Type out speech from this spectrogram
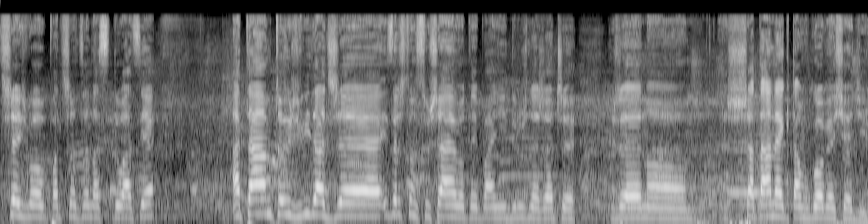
trzeźwo patrzącą na sytuację. A tam to już widać, że zresztą słyszałem o tej pani różne rzeczy, że no szatanek tam w głowie siedzi.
